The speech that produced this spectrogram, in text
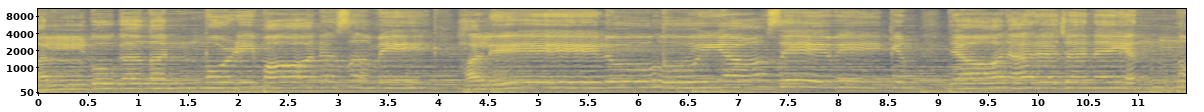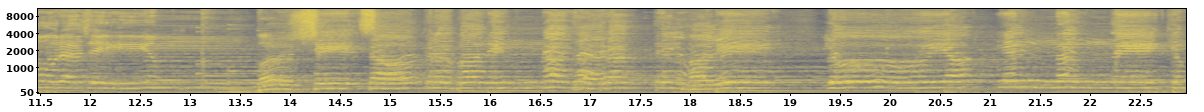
നൽകുക നന്മൊഴി മാനസമേ. ഹലേലൂയ സേവിക്കും ജ്ഞാനരചനയെന്നുര ചെയ്യും. വർഷിച്ച ഹലേ ലൂയ എന്നേക്കും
